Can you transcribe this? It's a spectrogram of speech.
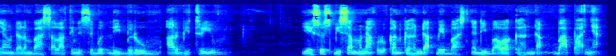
yang dalam bahasa Latin disebut liberum arbitrium. Yesus bisa menaklukkan kehendak bebasnya di bawah kehendak Bapaknya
